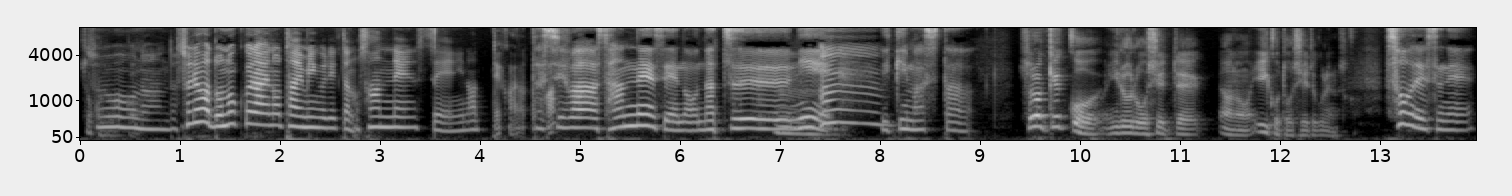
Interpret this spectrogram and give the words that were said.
そうなんだ。それはどのくらいのタイミングで行ったの ?3 年生になってからとか？私は3年生の夏にうん行きました。それは結構いろいろ教えて、あの、いいこと教えてくれるんですか？そうですね。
